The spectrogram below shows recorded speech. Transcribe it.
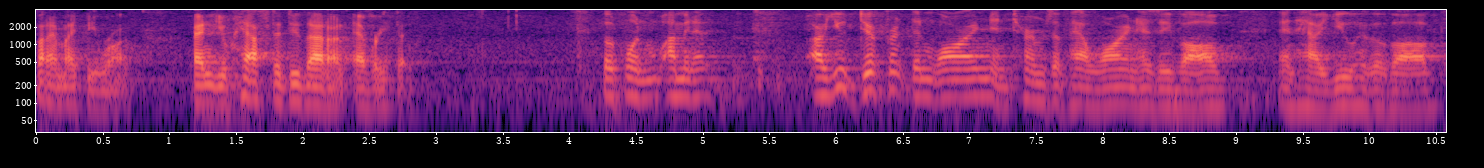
but I might be wrong. And you have to do that on everything. But when, I mean, are you different than Warren in terms of how Warren has evolved and how you have evolved?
